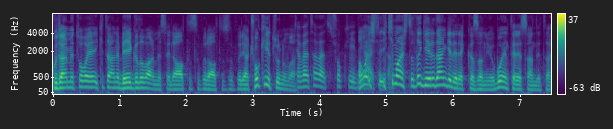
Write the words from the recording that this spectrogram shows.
Gudelmetova'ya iki tane bagel'ı var mesela 6-0 6-0. Yani çok iyi turnuva. Evet evet çok iyiydi Ama gerçekten. işte iki maçta da geriden gelerek kazanıyor. Bu enteresan detay.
